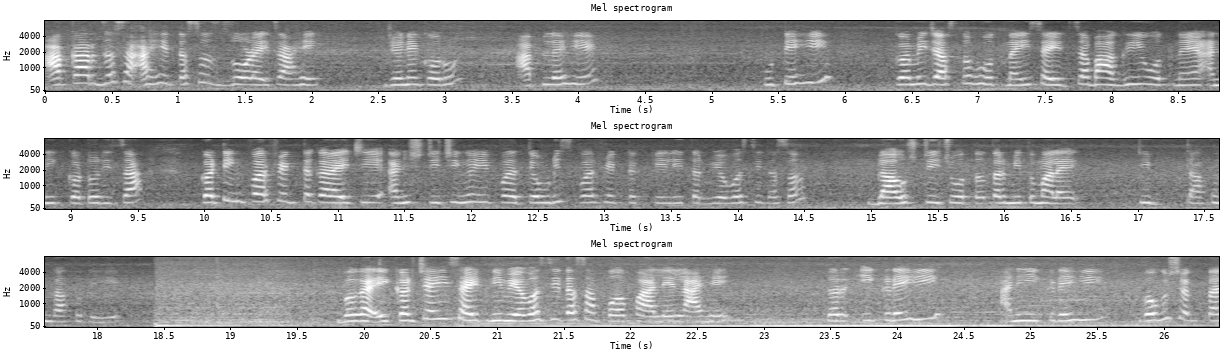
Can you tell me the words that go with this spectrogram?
आकार जसा आहे तसंच जोडायचं आहे. जेणेकरून आपलं हे कुठेही कमी जास्त होत नाही साईडचा भागही होत नाही आणि कटोरीचा कटिंग परफेक्ट करायची आणि स्टिचिंगही प तेवढीच परफेक्ट केली तर व्यवस्थित असं ब्लाऊज स्टिच होतं. तर मी तुम्हाला ती टीप टाकून दाखवते बघा इकडच्याही साईडनी व्यवस्थित असा पफ आलेला आहे. तर इकडेही आणि इकडेही बघू शकता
